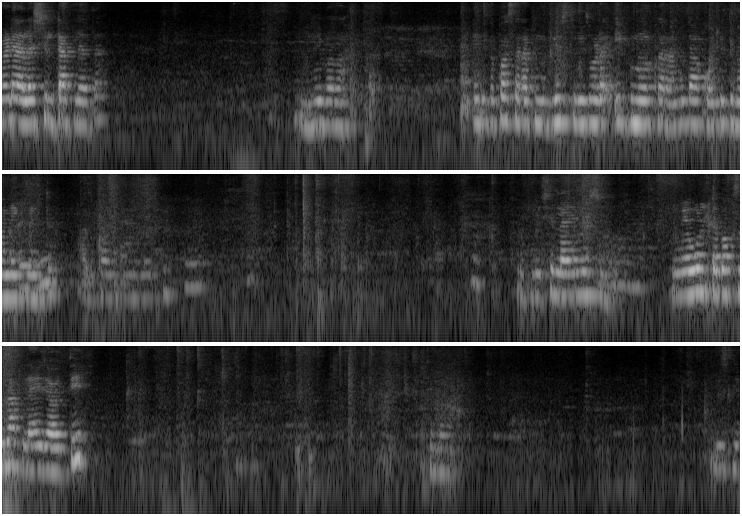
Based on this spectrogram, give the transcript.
गड्याला शिल टाकले आता. हे बघा. इथलं पसारा आपण प्लीज तुम्ही थोडा इग्नोर करा. मी दाखवते तुम्हाला एक मिनिट. अजून काय काय आपली शिलाई मशीन मी उलट बॉक्स दाखला ह्याच्यावरती. बघा. दिसली.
